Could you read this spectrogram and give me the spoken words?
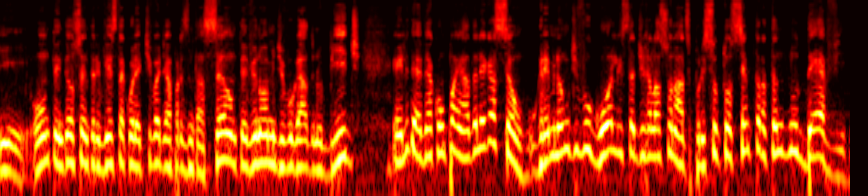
e ontem deu sua entrevista coletiva de apresentação, teve o nome divulgado no BID, ele deve acompanhar a delegação. O Grêmio não divulgou a lista de relacionados, por isso eu estou sempre tratando no deve.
